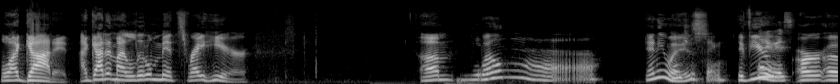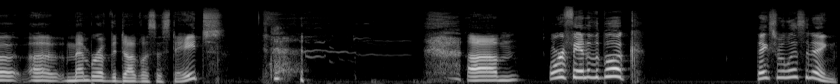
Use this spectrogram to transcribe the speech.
well, I got it. I got it in my little mitts right here. Um, well, Yeah. anyways, Interesting. if you Anyways. are a, a member of the Douglas estate, um, or a fan of the book, thanks for listening.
